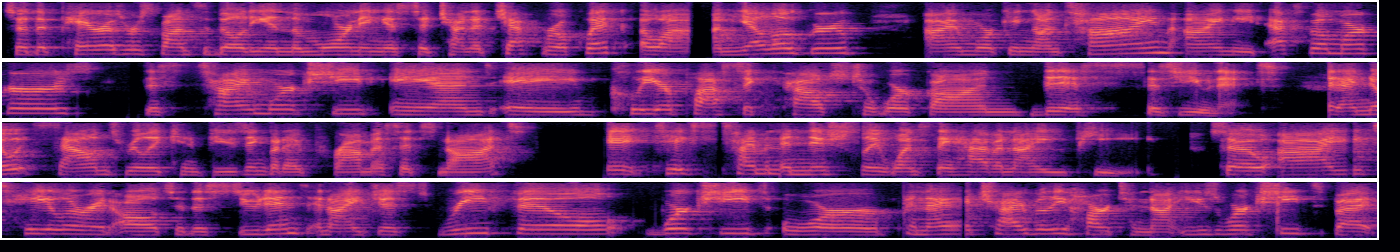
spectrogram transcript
So the para's responsibility in the morning is to kind of check real quick. Oh, I'm yellow group. I'm working on time. I need expo markers this time worksheet and a clear plastic pouch to work on this this unit. I know it sounds really confusing, but I promise it's not. It takes time initially once they have an IEP. So I tailor it all to the students and I just refill worksheets or, and I try really hard to not use worksheets, but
